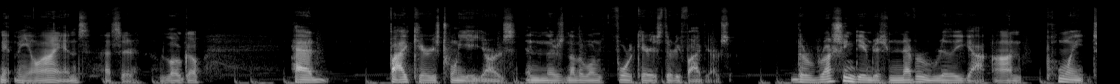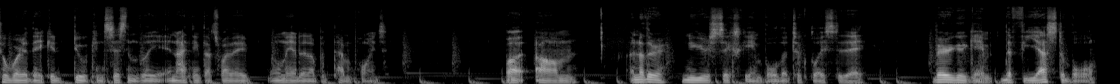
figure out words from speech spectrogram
Nittany Lions, that's their logo, had five carries, 28 yards, and then there's another one, four carries, 35 yards. The rushing game just never really got on point to where they could do it consistently, and I think that's why they only ended up with 10 points. But um, another New Year's Six game bowl that took place today, very good game. The Fiesta Bowl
